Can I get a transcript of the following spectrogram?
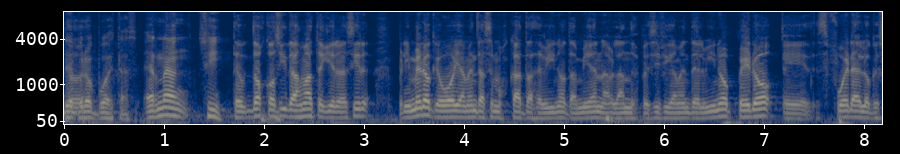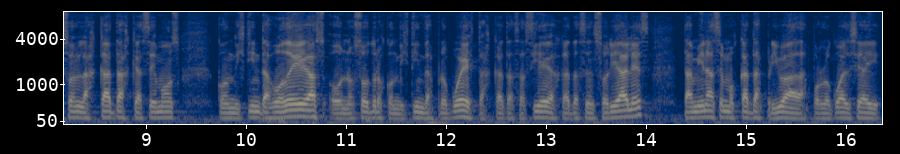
de, propuestas. Hernán, sí. dos cositas más te quiero decir. Primero que obviamente hacemos catas de vino también, hablando específicamente del vino, pero eh, fuera de lo que son las catas que hacemos con distintas bodegas o nosotros con distintas propuestas, catas a ciegas, catas sensoriales, también hacemos catas privadas, por lo cual si hay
